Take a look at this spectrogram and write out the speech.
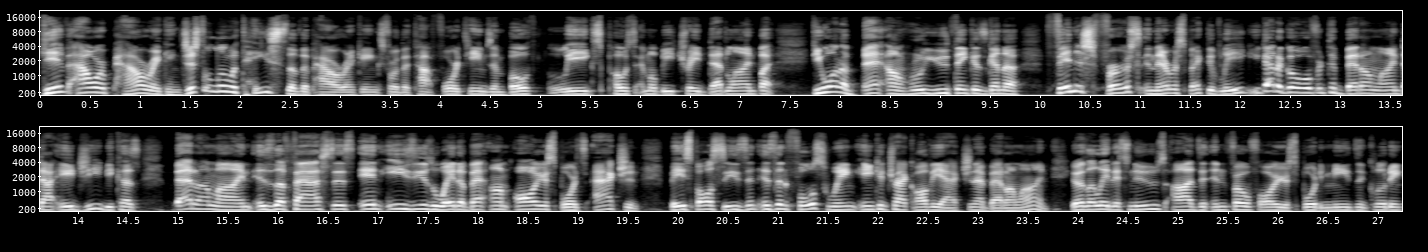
give our power ranking, just a little taste of the power rankings for the top four teams in both leagues post MLB trade deadline. But if you want to bet on who you think is going to finish first in their respective league, you got to go over to betonline.ag because BetOnline is the fastest and easiest way to bet on all your sports action. Baseball season is in full swing and you can track all the action at BetOnline. You have the latest news, odds, and info for all your sporting needs, including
